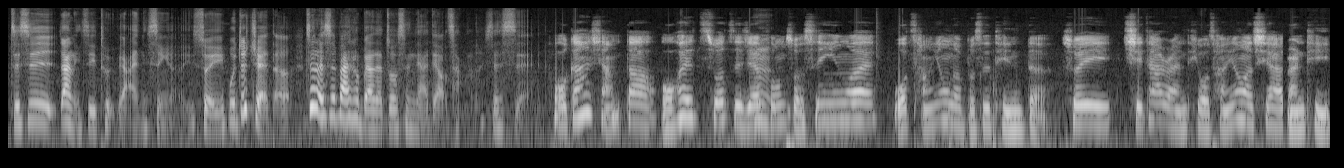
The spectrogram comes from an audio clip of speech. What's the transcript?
只是让你自己图一个安心而已。所以我就觉得，真的是拜托不要再做身家调查了，谢谢。我刚刚想到，我会说直接封锁，是因为我常用的不是听的，所以其他软体我常用的其他软体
